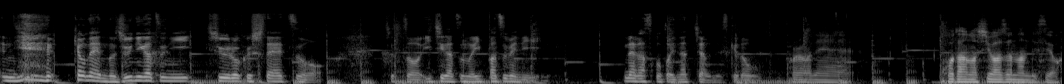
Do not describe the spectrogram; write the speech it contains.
に 去年の12月に収録したやつを、ちょっと1月の一発目に流すことになっちゃうんですけど、これはね、小田の仕業なんですよ。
